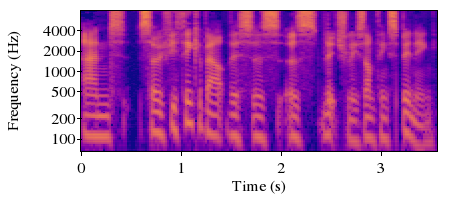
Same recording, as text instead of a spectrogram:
And so, if you think about this as as literally something spinning,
